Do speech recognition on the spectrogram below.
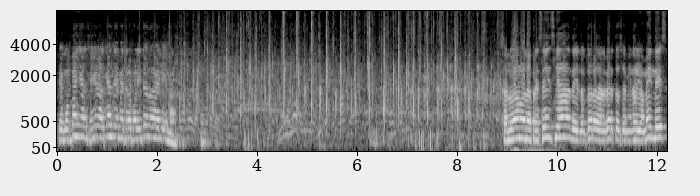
que acompaña al señor alcalde metropolitano de Lima. Saludamos la presencia del doctor Adalberto Seminario Méndez,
